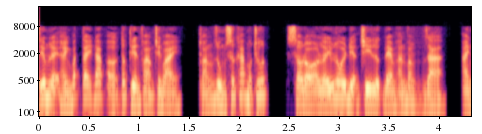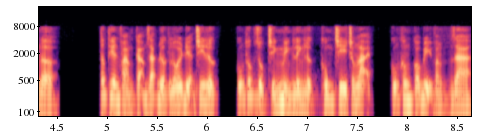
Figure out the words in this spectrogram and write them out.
Diêm Lệ Hành bắt tay đáp ở Tấp Thiên Phàm trên vai, thoáng dùng sức khác một chút, sau đó lấy lôi điện chi lực đem hắn văng ra, ai ngờ. Tấp Thiên Phàm cảm giác được lôi điện chi lực, cũng thúc giục chính mình linh lực cùng chi chống lại, cũng không có bị văng ra,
